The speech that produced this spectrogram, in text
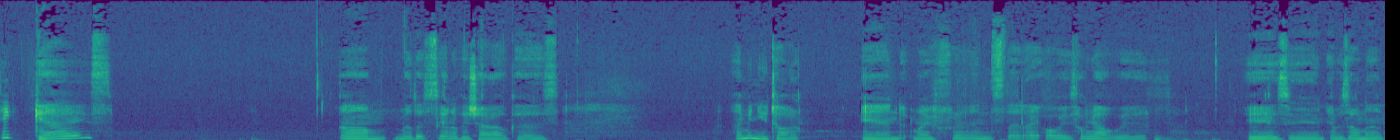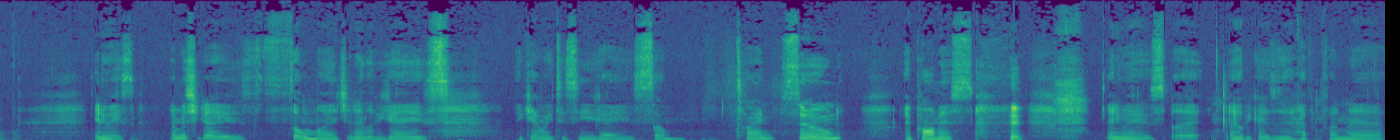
Hey guys. Um, well this is kind of a shout out because I'm in Utah and my friends that I always hung out with is in Arizona. Anyways, I miss you guys so much and I love you guys. I can't wait to see you guys sometime soon. I promise. Anyways, but I hope you guys are having fun at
